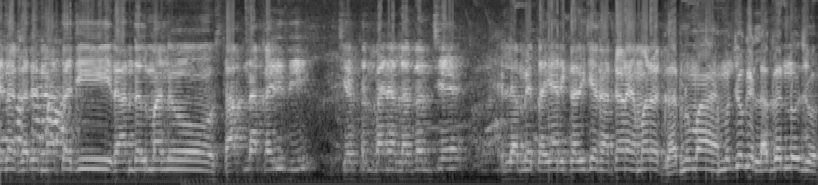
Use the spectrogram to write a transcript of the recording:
એના ઘરે માતાજી રાંદલમાંનું સ્થાપના કરી હતી. ચેતનભાઈના લગ્ન છે. એટલે અમે તૈયારી કરી છે અને અટાણે અમારા ઘરનું માં એમ જો કે લગ્નનું જો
